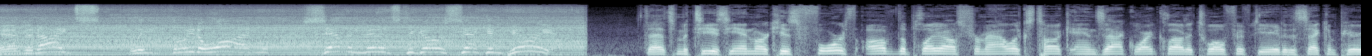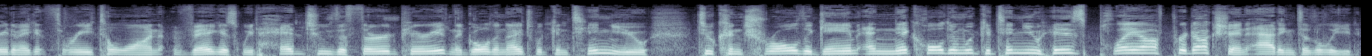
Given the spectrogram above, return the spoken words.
And the Knights lead three to one. Seven minutes to go, second period. That's Mattias Janmark, his fourth of the playoffs from Alex Tuch and Zach Whitecloud at 12:58 of the second period to make it three to one Vegas. We'd head to the third period, and the Golden Knights would continue to control the game, and Nick Holden would continue his playoff production, adding to the lead.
